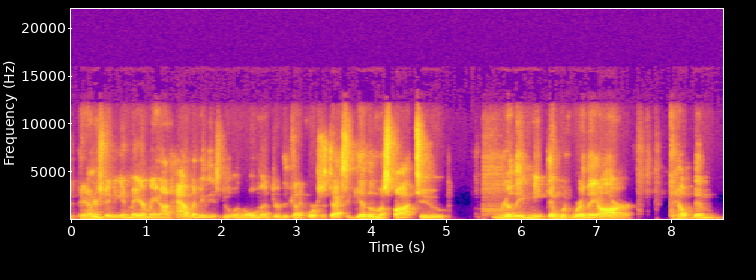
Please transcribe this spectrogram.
depending on your state again, may or may not have any of these dual enrollment or these kind of courses to actually give them a spot to really meet them with where they are to help them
